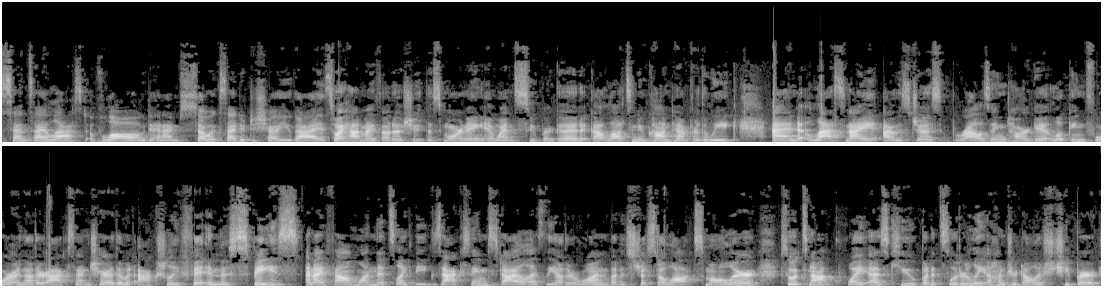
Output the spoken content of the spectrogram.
since I last vlogged, and I'm so excited to show you guys. So I had my photo shoot this morning. It went super good, got lots of new content for the week, and last night I was just browsing Target looking for another accent chair that would actually fit in this space, and I found one that's like the exact same style as the other one, but it's just a lot smaller. So it's not quite as cute, but it's literally $100 cheaper.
